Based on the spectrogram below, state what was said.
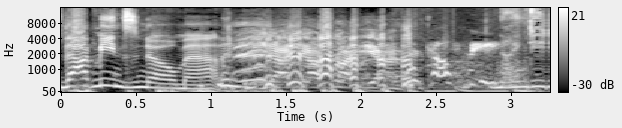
That means no, Matt. Yeah, yeah, right, yeah. 92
